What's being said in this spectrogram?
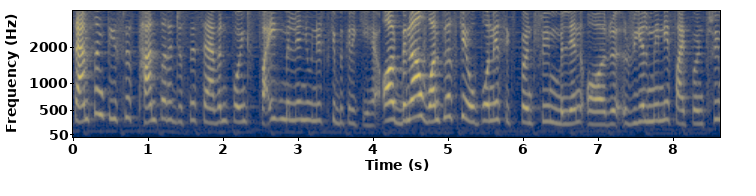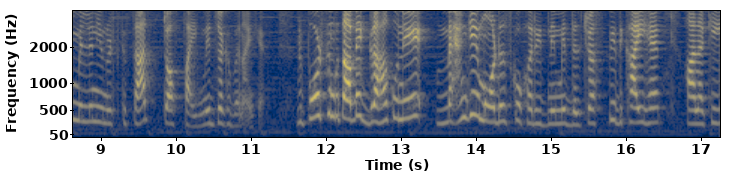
सैमसंग तीसरे स्थान पर है, जिसने 7.5 मिलियन यूनिट्स की बिक्री की है। और बिना वन प्लस के ओप्पो ने 6.3 मिलियन और रियलमी ने 5.3 मिलियन यूनिट्स के साथ टॉप फाइव में जगह बनाई है। रिपोर्ट्स के मुताबिक ग्राहकों ने महँगे मॉडल्स को खरीदने में दिलचस्पी दिखाई है। हालाँकि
